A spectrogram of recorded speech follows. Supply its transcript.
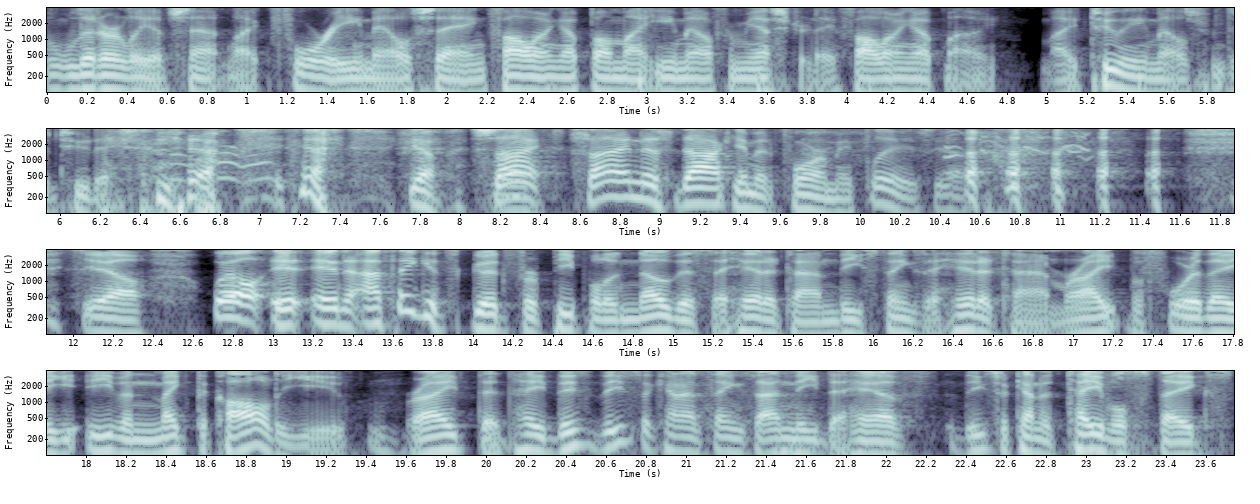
literally have sent like four emails saying, following up on my email from yesterday, following up my my two emails from the two days. yeah, yeah, yeah. Sign right. sign this document for me, please. Yeah. yeah. Well, it, and I think it's good for people to know this ahead of time. These things ahead of time, right before they even make the call to you, mm-hmm. right? That hey, these these are the kind of things I need to have. These are kind of table stakes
